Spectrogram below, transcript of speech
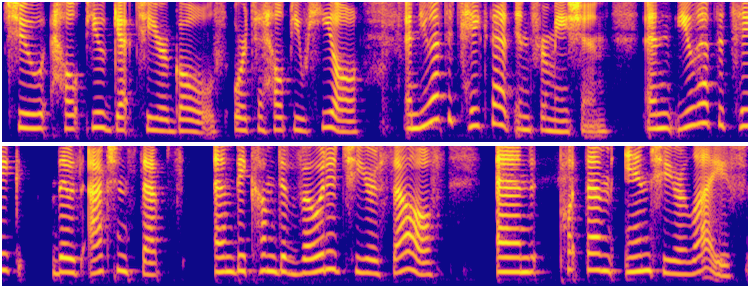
to help you get to your goals or to help you heal. And you have to take that information and you have to take those action steps and become devoted to yourself and put them into your life.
